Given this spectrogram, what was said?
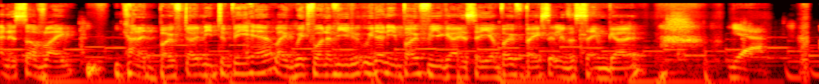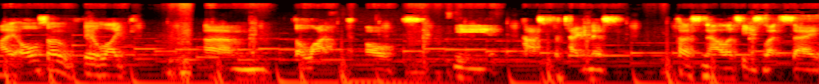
And it's sort of like, you kind of both don't need to be here. Like, which one of you? We don't need both of you guys, so you're both basically the same guy. Yeah. I also feel like um, the lack of the past protagonist personalities, let's say,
